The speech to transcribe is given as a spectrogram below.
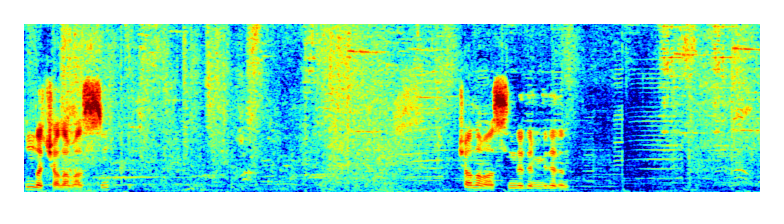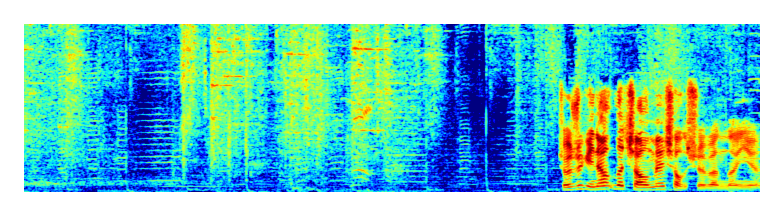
Bunu da çalamazsın. Çalamazsın dedim mi dedim. Çocuk inatla çalmaya çalışıyor benden ya.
